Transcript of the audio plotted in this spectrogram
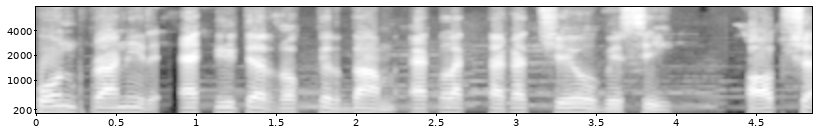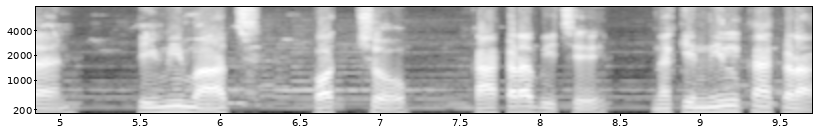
কোন প্রাণীর এক লিটার রক্তের দাম এক লাখ টাকার চেয়েও বেশি? অপশান, তিমি মাছ, কচ্ছপ, কাঁকড়া বিছে নাকি নীল কাঁকড়া?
